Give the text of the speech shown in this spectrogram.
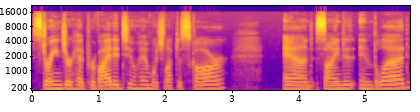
stranger had provided to him, which left a scar, and signed it in blood.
